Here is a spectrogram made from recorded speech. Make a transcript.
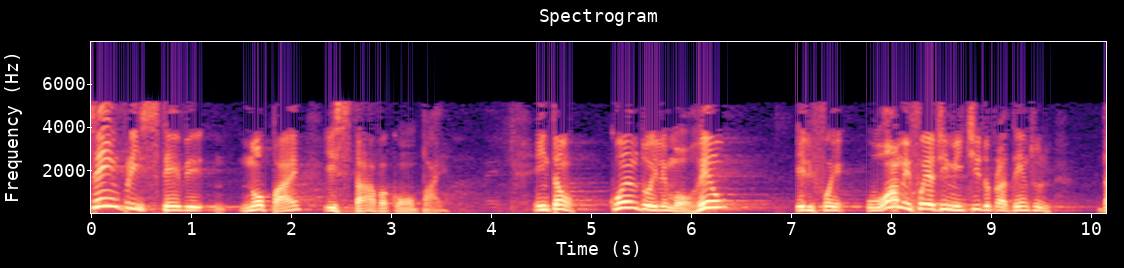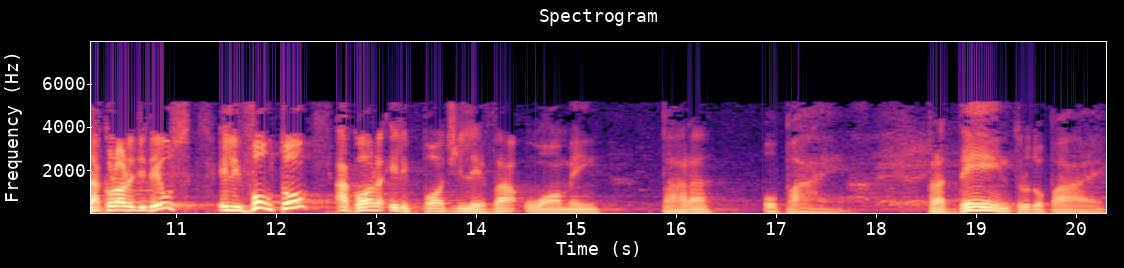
sempre esteve no Pai estava com o Pai. Então, quando ele morreu, ele foi, o homem foi admitido para dentro da glória de Deus, ele voltou, agora ele pode levar o homem para o Pai, para dentro do Pai.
